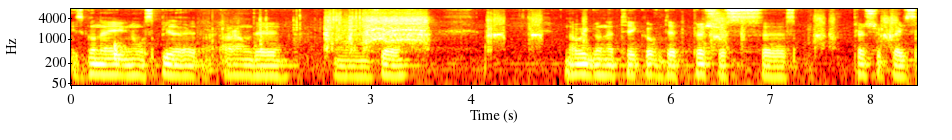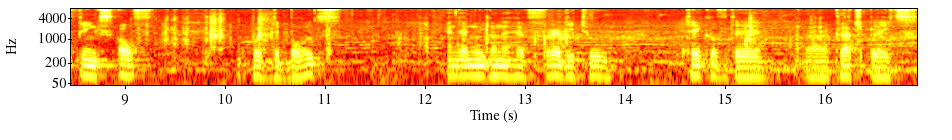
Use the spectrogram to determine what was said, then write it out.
it's gonna you know spill around the um, floor. Now we're gonna take off the precious pressure plate springs off with the bolts and then we're gonna have ready to take off the uh, clutch plates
